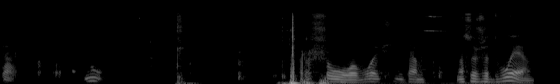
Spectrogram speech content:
Так, ну хорошо, в общем там нас уже двое.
